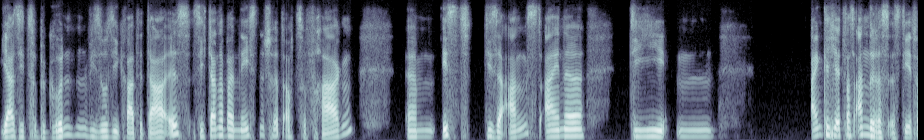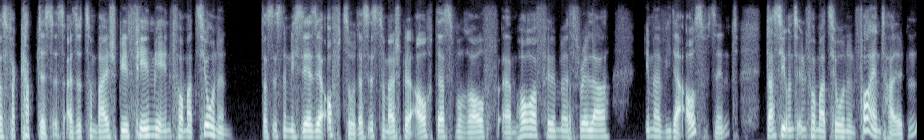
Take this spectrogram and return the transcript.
ja, sie zu begründen, wieso sie gerade da ist, sich dann aber im nächsten Schritt auch zu fragen, ähm, ist diese Angst eine, die mh, hm, eigentlich etwas anderes ist, die etwas Verkapptes ist. Also zum Beispiel fehlen mir Informationen. Das ist nämlich sehr, sehr oft so. Das ist zum Beispiel auch das, worauf ähm, Horrorfilme, Thriller immer wieder aus sind, dass sie uns Informationen vorenthalten,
